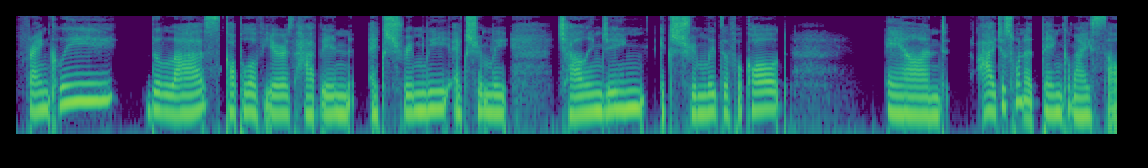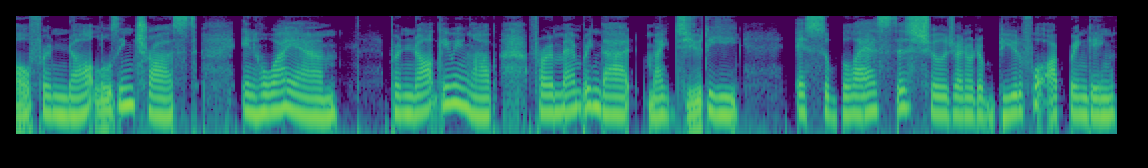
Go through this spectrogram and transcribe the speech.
frankly, the last couple of years have been extremely, extremely challenging, extremely difficult. And I just want to thank myself for not losing trust in who I am, for not giving up, for remembering that my duty is to bless these children with a beautiful upbringing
